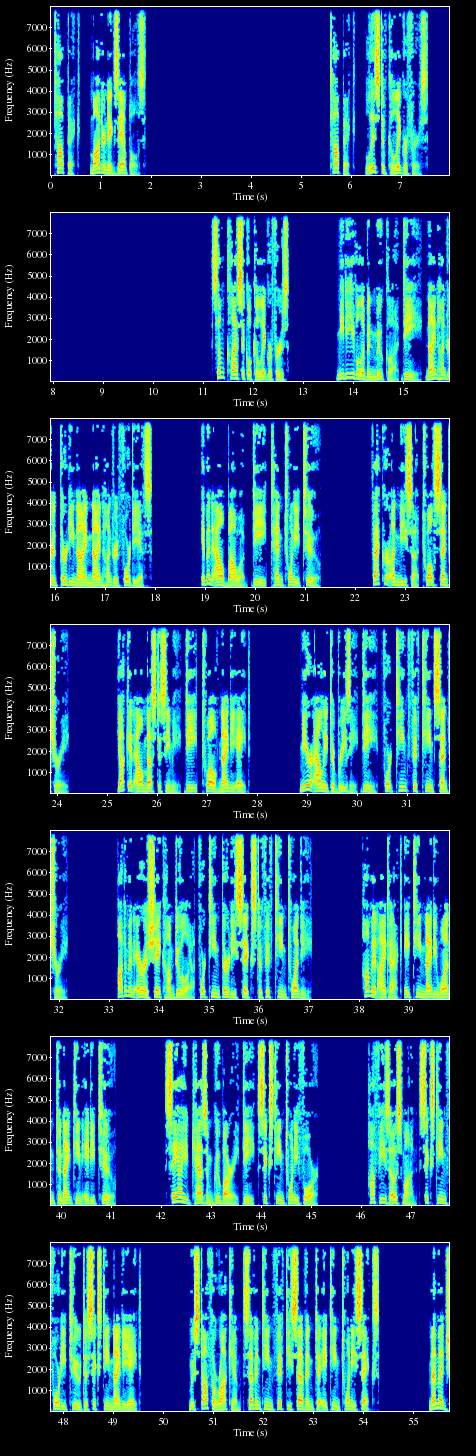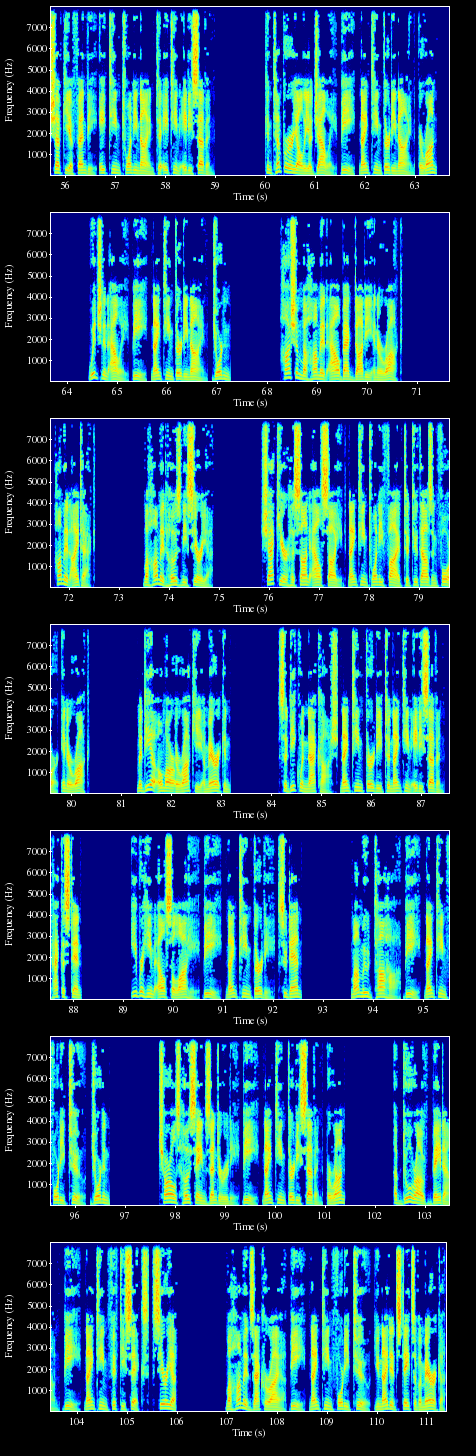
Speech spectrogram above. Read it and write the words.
Topic. Modern examples. Topic. List of calligraphers. Some classical calligraphers. Medieval Ibn Muqla d. 939–940 Ibn al-Bawab d. 1022 Fakhr un-Nisa 12th century Yaqut al-Mustasimi d. 1298 Mir Ali Tabrizi d. 14th–15th century Ottoman era Sheikh Hamdullah 1436 to 1520 Hamid Aitak (1891–1982), Sayyid Kazim Gubari (d. 1624), Hafiz Osman (1642–1698), Mustafa Rakim (1757–1826), Mehmed Shevki Effendi (1829–1887). Contemporary Ali Ajali B. 1939, Iran Wijdan Ali B. 1939, Jordan Hashim Muhammad al-Baghdadi in Iraq Hamid Aitak Muhammad Hosni Syria Shakir Hassan al-Said in Iraq Madiha Omar Iraqi American Sadequain Nakash (1930–1987), Pakistan. Ibrahim El Salahi (b. 1930), Sudan. Mahmoud Taha (b. 1942), Jordan. Charles Hossein Zenderoudi B. 1937, Iran Abdulrauf Baydoun B. 1956, Syria. Muhammad Zakaria B. 1942, United States of America.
